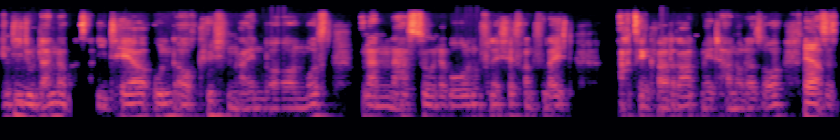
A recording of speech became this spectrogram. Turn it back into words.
in die du mhm. dann aber Sanitär und auch Küchen einbauen musst. Und dann hast du eine Wohnfläche von vielleicht 18 Quadratmetern oder so. Ja. Das ist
